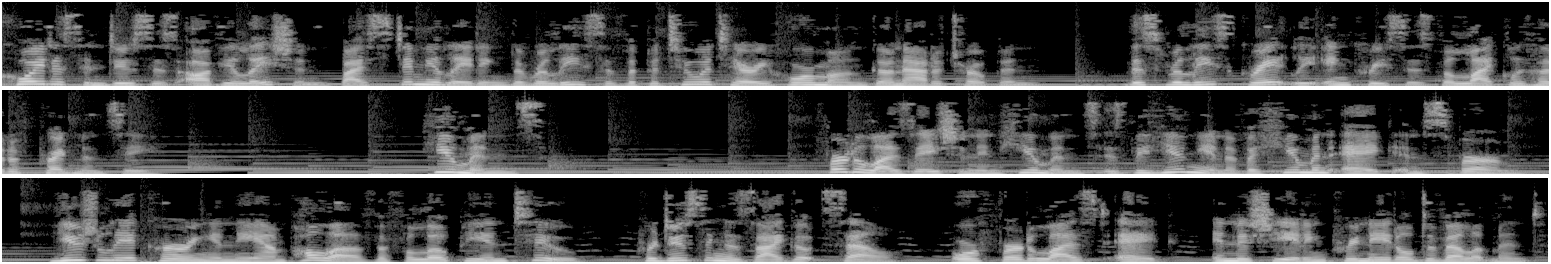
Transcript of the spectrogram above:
coitus induces ovulation by stimulating the release of the pituitary hormone gonadotropin. This release greatly increases the likelihood of pregnancy. Humans Fertilization in humans is the union of a human egg and sperm, usually occurring in the ampulla of the fallopian tube, producing a zygote cell, or fertilized egg, initiating prenatal development.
